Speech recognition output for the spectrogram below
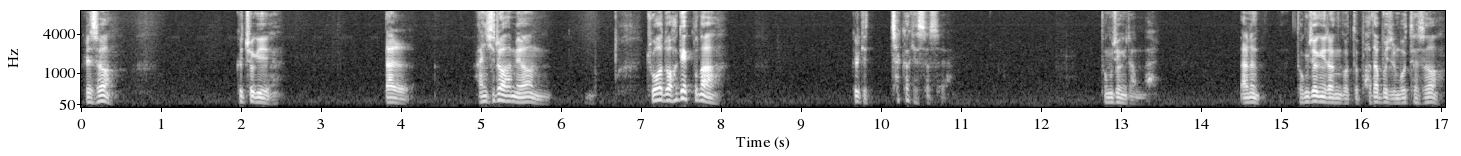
그래서 그쪽이 날 안 싫어하면 좋아도 하겠구나 그렇게 착각했었어요. 동정이란 말. 나는 동정이라는 것도 받아보질 못해서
